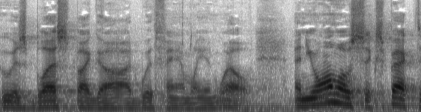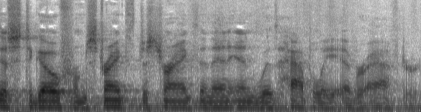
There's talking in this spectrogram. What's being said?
who is blessed by God with family and wealth. And you almost expect this to go from strength to strength and then end with happily ever after.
